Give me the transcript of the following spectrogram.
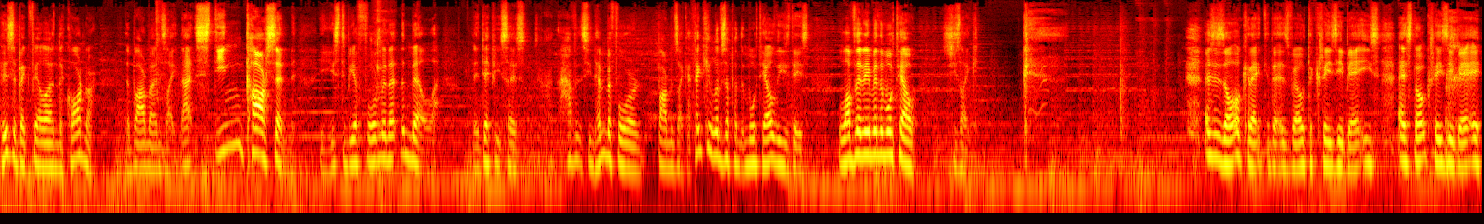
"Who's the big fella in the corner?" The barman's like, "That's Steen Carson. He used to be a foreman at the mill." The deputy says, "I haven't seen him before." Barman's like, "I think he lives up at the motel these days. Love the name of the motel." She's like, This is auto corrected it as well to Crazy Betty's. It's not Crazy Betty.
